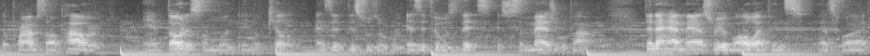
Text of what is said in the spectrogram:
the Prime Star power and it at someone and it'll kill as if this was a, as if it was this. It's just a magical power. Then I have mastery of all weapons. That's why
